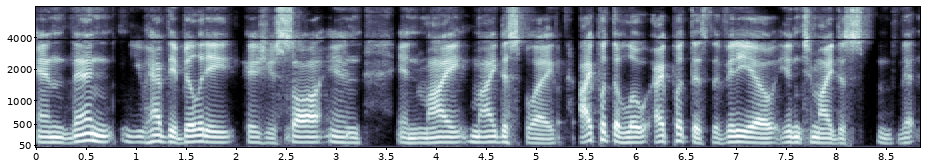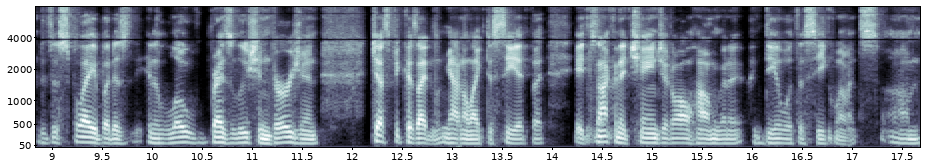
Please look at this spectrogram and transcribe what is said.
and then you have the ability as you saw in in my my display i put the low i put this the video into my dis, the display but as in a low resolution version just because i kind of like to see it but it's not going to change at all how i'm going to deal with the sequence. Um,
